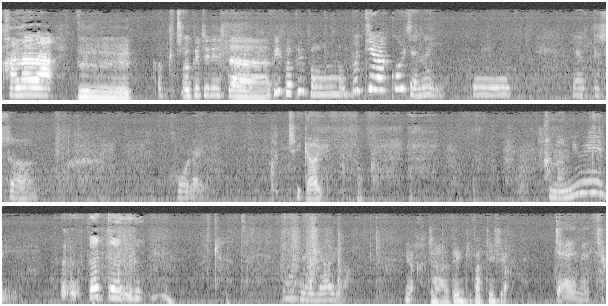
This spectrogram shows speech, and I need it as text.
鼻ブー。お口。お口でした。ピンポンピンポおン口はこうじゃないよこう。やってさ。これ違うよ。鼻に見えるよ。だってるそうだよよ。いやじゃあ電気パッチンしよう。じゃあねちゃ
